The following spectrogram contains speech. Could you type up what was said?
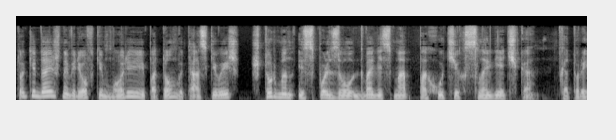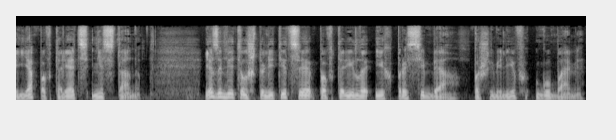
то кидаешь на веревке море и потом вытаскиваешь. Штурман использовал два весьма пахучих словечка, которые я повторять не стану. Я заметил, что Летиция повторила их про себя, пошевелив губами.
